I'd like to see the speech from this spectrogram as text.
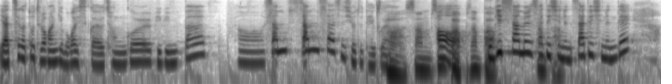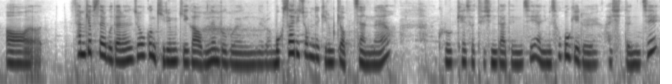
야채가 또 들어간 게 뭐가 있을까요? 전골 비빔밥 어, 쌈, 쌈 싸드셔도 되고요. 아, 쌈, 쌈밥, 어, 쌈밥. 고기 쌈을 싸드시는, 싸드시는데, 어, 삼겹살보다는 조금 기름기가 없는 부분으로, 목살이 조금 더 기름기 없지 않나요? 그렇게 해서 드신다든지, 아니면 소고기를 하시든지,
